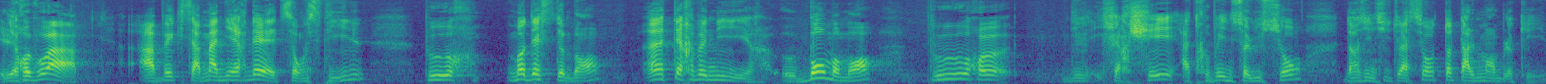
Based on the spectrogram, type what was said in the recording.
le revoir avec sa manière d'être, son style, pour modestement intervenir au bon moment pour euh, chercher à trouver une solution dans une situation totalement bloquée.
